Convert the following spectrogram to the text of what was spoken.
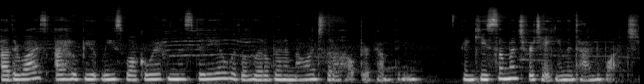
Otherwise, I hope you at least walk away from this video with a little bit of knowledge that'll help your company. Thank you so much for taking the time to watch.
